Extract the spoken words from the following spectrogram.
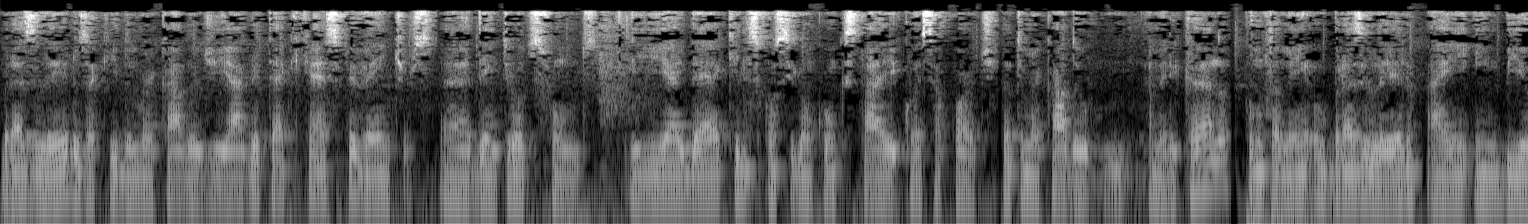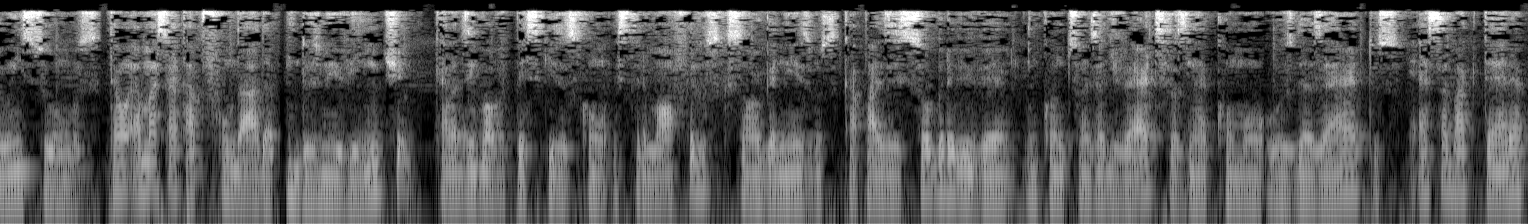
brasileiros aqui do mercado de agritech, que é a SP Ventures, é, dentre outros fundos. E a ideia é que eles consigam conquistar aí com esse aporte tanto o mercado americano como também o brasileiro aí em bioinsumos. Então é uma startup fundada em 2020 que ela desenvolve pesquisas com extremófilos, que são organismos capazes de sobreviver em condições adversas, né, como os desertos. Essa bactéria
